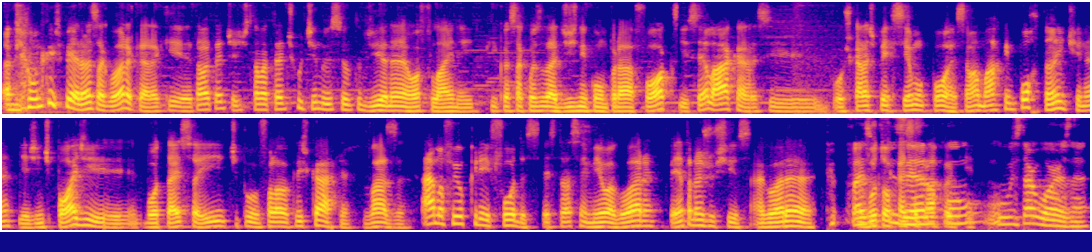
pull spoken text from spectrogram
A minha única esperança agora, cara, é que tava até, a gente tava até discutindo isso outro dia, né? Offline aí. Que com essa coisa da Disney comprar a Fox, e sei lá, cara, se os caras percebam, porra, essa é uma marca importante, né? E a gente pode botar isso aí, tipo, falar, Chris Carter, vaza. Ah, mas fui eu que criei, foda-se. Esse troço é meu agora, entra na justiça. Agora, Faz vou tocar esse barco com aqui. o Star Wars, né?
